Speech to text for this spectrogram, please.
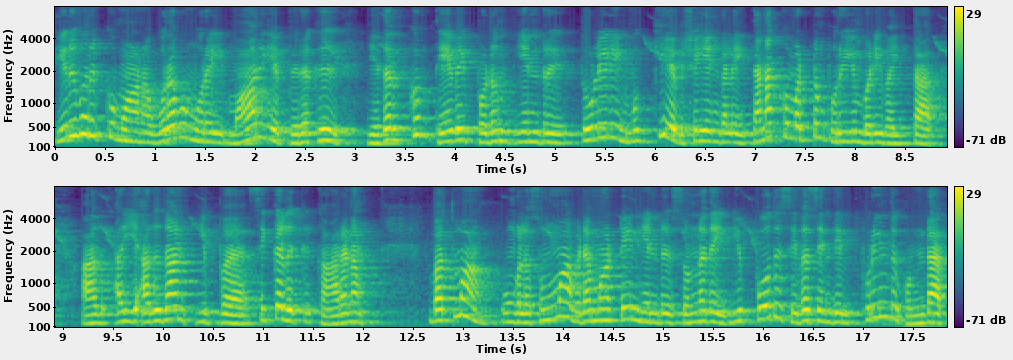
இருவருக்குமான உறவு முறை மாறிய பிறகு எதற்கும் தேவைப்படும் என்று தொழிலின் முக்கிய விஷயங்களை தனக்கு மட்டும் புரியும்படி வைத்தார். அது ஐ- அதுதான் இப்ப சிக்கலுக்கு காரணம். பத்மா உங்களை சும்மா விடமாட்டேன் என்று சொன்னதை இப்போது சிவசெந்தில் புரிந்து கொண்டார்.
